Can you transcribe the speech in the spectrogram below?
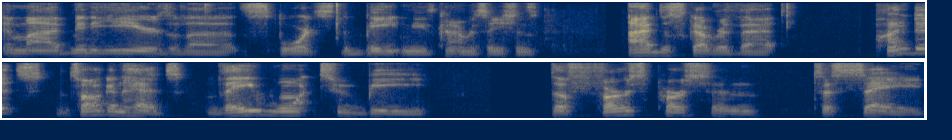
in my many years of uh, sports debate and these conversations. I've discovered that pundits, talking heads, they want to be the first person to say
